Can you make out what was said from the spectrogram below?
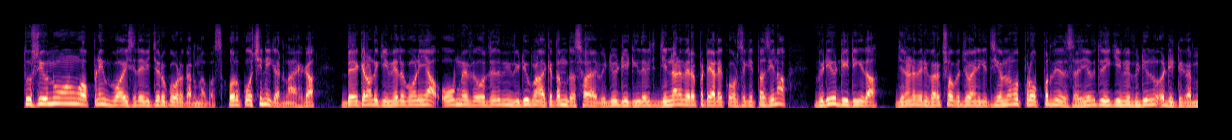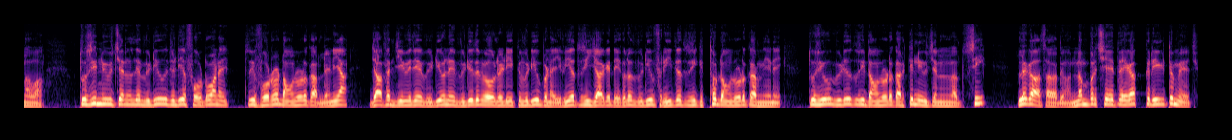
ਤੁਸੀਂ ਉਹਨੂੰ ਉਹਨੂੰ ਆਪਣੀ ਵੌਇਸ ਦੇ ਵਿੱਚ ਰਿਕਾਰਡ ਕਰਨਾ ਬਸ। ਹੋਰ ਕੁਝ ਨਹੀਂ ਕਰਨਾ ਹੈਗਾ। ਬੈਕਗ੍ਰਾਉਂਡ ਕਿਵੇਂ ਲਗਾਉਣੀ ਆ, ਉਹ ਮੈਂ ਉਹਦੇ ਤੇ ਵੀ ਵੀਡੀਓ ਬਣਾ ਕੇ ਤੁਹਾਨੂੰ ਦੱਸਿਆ ਹੋਇਆ ਵੀਡੀਓ ਐਡੀਟਿੰਗ ਦੇ ਵਿੱਚ। ਜਿਨ੍ਹਾਂ ਨੇ ਮੇਰਾ ਪਟਿਆਲੇ ਕੋਰਸ ਕੀਤਾ ਸੀ ਨਾ ਵੀਡੀਓ ਐਡੀਟਿੰਗ ਦਾ, ਜਿਨ੍ਹਾਂ ਨੇ ਮੇਰੀ ਵਰਕਸ਼ਾਪ ਜੁਆਇਨ ਕੀਤੀ ਸੀ, ਉਹਨਾਂ ਨੂੰ ਪ੍ਰੋਪਰਲੀ ਦੱਸਿਆ ਸੀ ਵੀ ਤੁਸੀਂ ਕਿਵੇਂ ਵੀਡੀਓ ਨੂੰ ਐਡਿਟ ਕਰਨਾ ਵਾ। ਤੁਸੀਂ ਨਿਊਜ਼ ਚੈਨਲ ਦੇ ਵੀਡੀਓ ਜਿਹੜੀਆਂ ਫੋਟੋਆਂ ਨੇ, ਤੁਸੀਂ ਫੋਟੋ ਡਾਊਨਲੋਡ ਕਰ ਲੈਣੀ ਆ ਜਾਂ ਫਿਰ ਜਿਵੇਂ ਦੀ ਵੀਡੀਓ ਨੇ ਵੀਡੀਓ ਤੇ ਮੈਂ ਆਲਰੇਡੀ ਇੱਕ ਵੀਡੀਓ ਬਣਾਈ ਹੋਈ ਆ, ਤੁਸੀਂ ਜਾ ਕੇ ਦੇਖ ਲਓ ਵੀਡੀਓ ਫ੍ਰੀ ਤੇ ਤੁਸੀਂ ਕਿੱਥੋਂ ਡਾਊਨਲੋਡ ਕਰਨੀਆਂ ਨੇ। ਤੁਸੀਂ ਉਹ ਵੀਡੀਓ ਤੁਸੀਂ ਡਾਊਨਲੋਡ ਕਰਕੇ ਨਿਊਜ਼ ਚੈਨਲ ਨਾਲ ਤੁਸੀਂ ਲਗਾ ਸਕਦੇ ਹੋ। ਨੰਬਰ 6 ਤੇ ਹੈਗਾ ਕ੍ਰਿਕਟ ਮੈਚ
